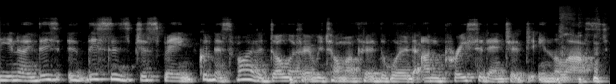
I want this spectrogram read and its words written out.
You know, this this has just been goodness. If I had a dollar for every time I've heard the word unprecedented in the last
